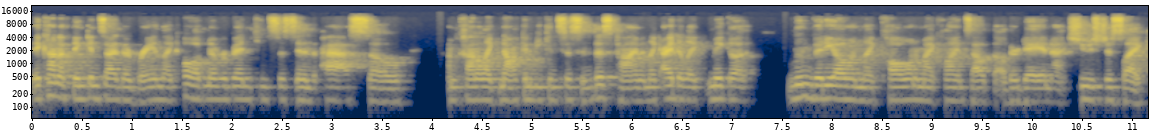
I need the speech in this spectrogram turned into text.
they kind of think inside their brain like, oh, I've never been consistent in the past, so I'm kind of like not going to be consistent this time. And like I had to like make a Loom video and like call one of my clients out the other day, and she was just like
